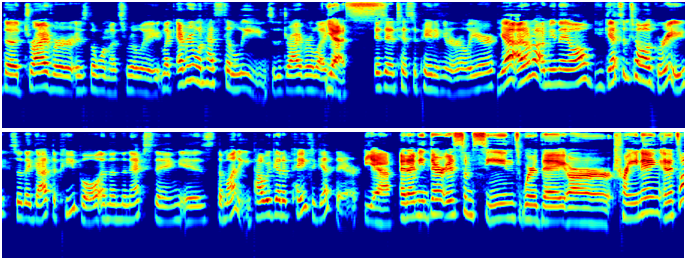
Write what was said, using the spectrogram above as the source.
the driver is the one that's really like everyone has to lean, so the driver like yes. is anticipating it earlier. Yeah, I don't know. I mean, they all he gets them to all agree, so they got the people, and then the next thing is the money. How are we gonna pay to get there? Yeah. And I mean, there is some scenes where they are training and it's all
